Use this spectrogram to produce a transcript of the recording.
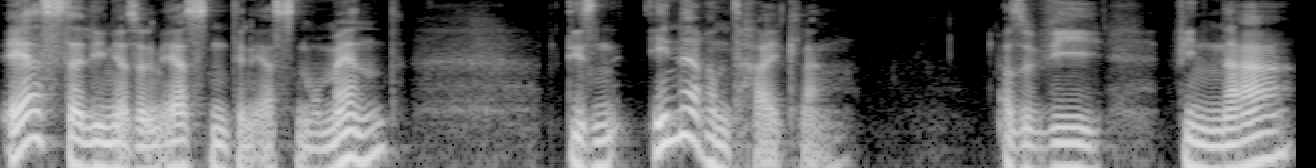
erster Linie, also im ersten, den ersten Moment, diesen inneren Dreiklang. Also wie, wie nah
